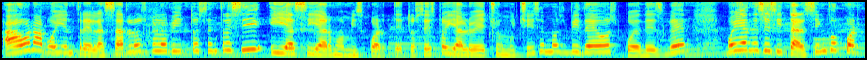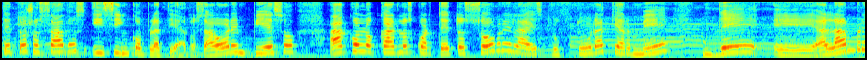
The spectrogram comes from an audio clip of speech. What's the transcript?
Ahora voy a entrelazar los globitos entre sí y así armo mis cuartetos. Esto ya lo he hecho en muchísimos videos, puedes ver. Voy a necesitar cinco cuartetos rosados y cinco plateados. Ahora empiezo a colocar los cuartetos sobre la estructura que armé de eh, alambre.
